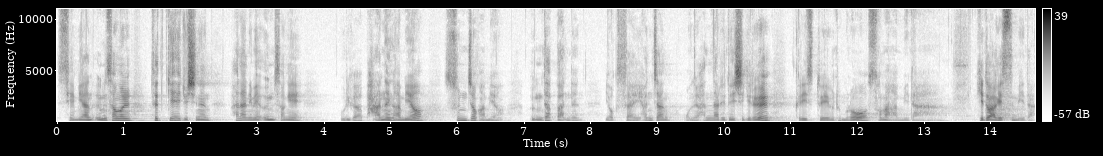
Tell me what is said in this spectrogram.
세미한 음성을 듣게 해 주시는 하나님의 음성에 우리가 반응하며 순종하며 응답받는 역사의 현장 오늘 한 날이 되시기를 그리스도의 이름으로 소망합니다. 기도하겠습니다.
